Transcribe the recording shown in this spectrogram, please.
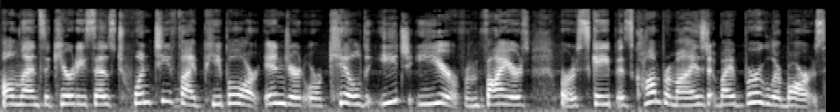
Homeland Security says 25 people are injured or killed each year from fires where escape is compromised by burglar bars.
